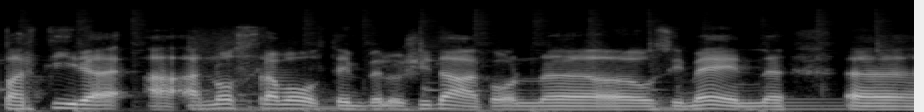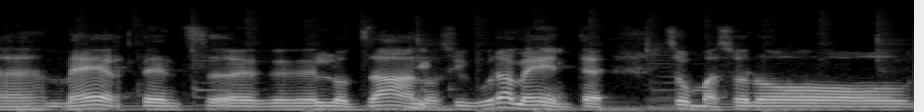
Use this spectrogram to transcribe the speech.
partire a, a, nostra volta in velocità con uh, Osimen, uh, Mertens, uh, Lozano sicuramente, insomma sono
